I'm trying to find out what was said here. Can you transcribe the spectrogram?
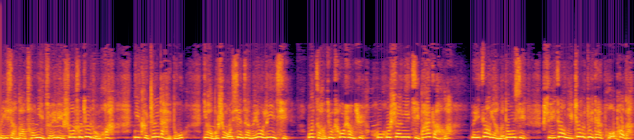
没想到从你嘴里说出这种话，你可真歹毒。要不是我现在没有力气，我早就冲上去呼呼扇你几巴掌了。没教养的东西，谁叫你这么对待婆婆的？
